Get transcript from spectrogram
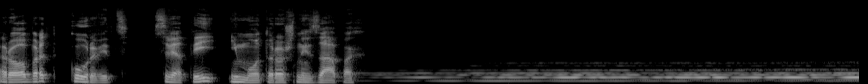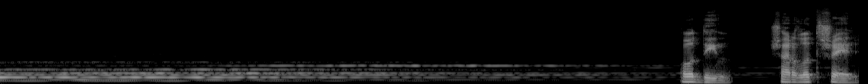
Роберт Курвіц Святий і моторошний запах. Один Шарлотшель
